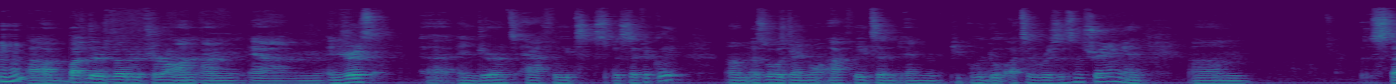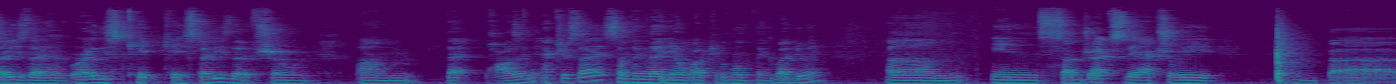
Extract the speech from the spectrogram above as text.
Mhm. um, but there's literature on on um, endurance uh, endurance athletes specifically, um, as well as general athletes and, and people who do lots of resistance training and um, studies that have, or at least case studies that have shown um, that pausing exercise, something that you know a lot of people don't think about doing, um, in subjects they actually uh,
